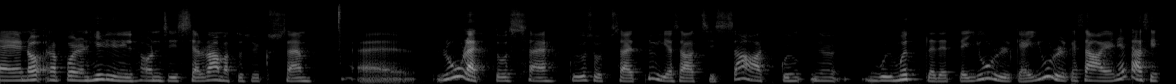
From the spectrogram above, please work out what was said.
Eh, no Napoleon Hillil on siis seal raamatus üks eh, luuletus, kui usud sa, et lüüa saad, siis saad, kui, kui mõtled, et ei julge, ei julge saa ja nii edasi.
